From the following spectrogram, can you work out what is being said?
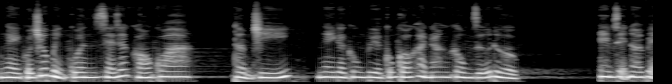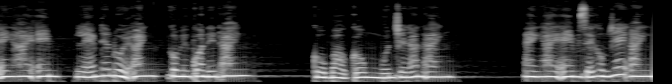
Ngày của Trương Bình Quân sẽ rất khó qua. Thậm chí, ngay cả công việc cũng có khả năng không giữ được. Em sẽ nói với anh hai em là em theo đuổi anh, Không liên quan đến anh. Cô bỏ công muốn trấn an anh. Anh hai em sẽ không trách anh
